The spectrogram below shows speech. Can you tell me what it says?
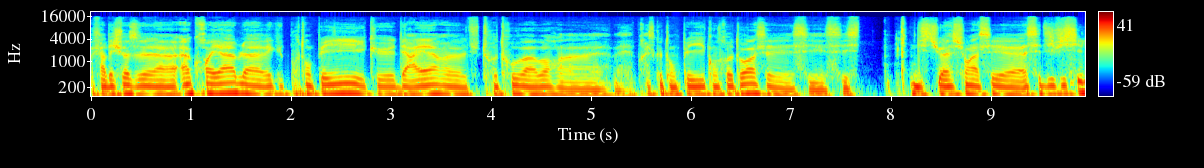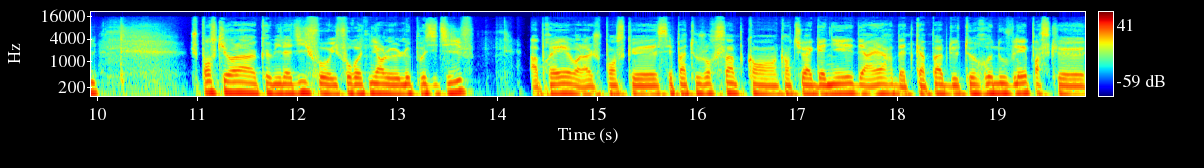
faire des choses euh, incroyables avec pour ton pays et que derrière euh, tu te retrouves à avoir euh, bah, presque ton pays contre toi, c'est c'est une situation assez assez difficile. Je pense que voilà, comme il a dit, il faut il faut retenir le, le positif. Après, voilà, je pense que c'est pas toujours simple quand, quand tu as gagné derrière d'être capable de te renouveler parce que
